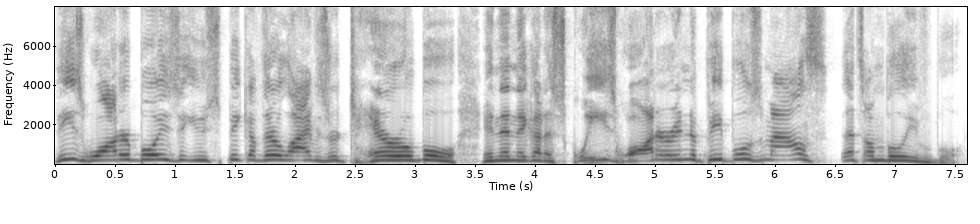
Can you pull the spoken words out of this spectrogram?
These water boys that you speak of, their lives are terrible. And then they got to squeeze water into people's mouths. That's unbelievable.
